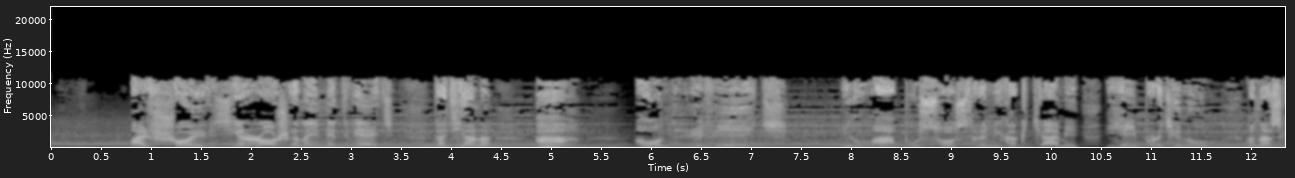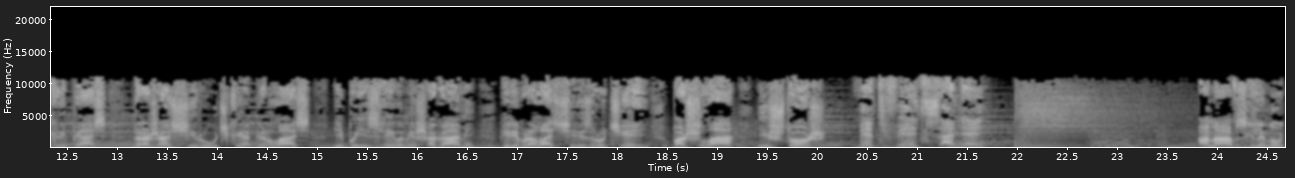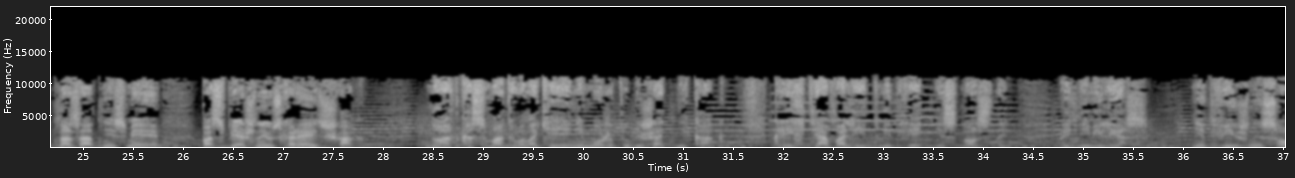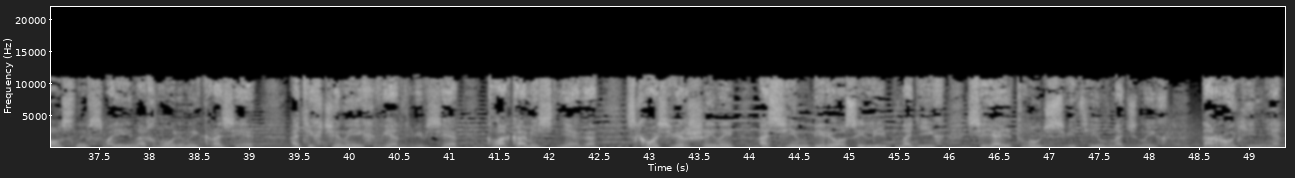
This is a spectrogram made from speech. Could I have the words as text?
Большой взъерошенный медведь. Татьяна «Ах!» А он реветь и лапу с острыми когтями ей протянул. Она, скрипясь, дрожащей ручкой оперлась и боязливыми шагами перебралась через ручей. Пошла, и что ж, медведь за ней. Она, взглянуть назад не смея, поспешно и ускоряет шаг. Но от косматого лакея не может убежать никак. Кряхтя валит медведь несносный, пред ними лес — Недвижны сосны в своей нахмуренной красе, Отягчены их ветви все клоками снега. Сквозь вершины осин, берез и лип ногих Сияет луч светил ночных, дороги нет.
